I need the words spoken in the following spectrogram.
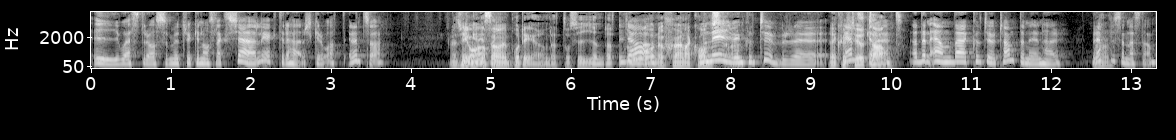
i Westeros som uttrycker någon slags kärlek till det här skrået. Är det inte så? Alltså, Hänger det samman med broderandet och syendet Ja. och de sköna Hon konsterna? är ju en kultur, eh, En kulturtant. Ja, den enda kulturtanten i den här berättelsen nästan.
